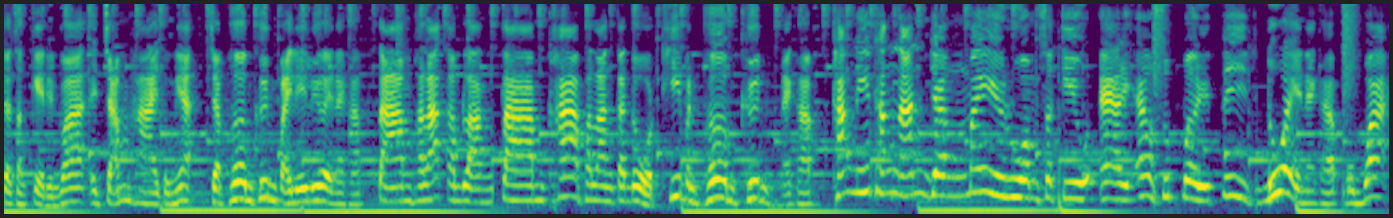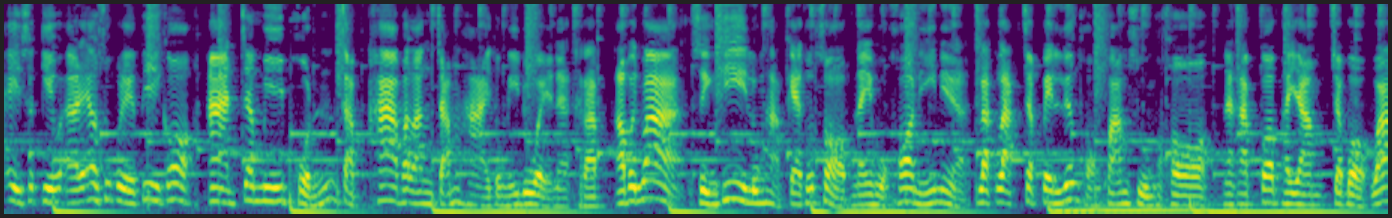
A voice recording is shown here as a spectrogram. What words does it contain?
จะสังเกตเห็นว่าไอ้จัม p ไฮตรงเนี้ยจะเพิ่มขึ้นไปเรื่อยๆนะครับ ตามพละกำลังตามค่าพลังกระโดดที่มันเพิ่มขึ้นนะครับ ทั้งนี้ทั้งนั้นยังไม่รวมสกิล aerial superiority ด้วยนะครับ ผมว่าไอ้สกิล aerial superiority ก็อาจจะมีผลกับค่าพลังจัม p ไฮตรงนี้ด้วยนะครับ เอาเป็นว่าสิ่งที่ลุงหับแกทดสอบในหัวข้อนี้เนี่ยหลักๆ จะเป็นเรื่องของความสูงของคอนะครับก็พยายามจะบอกว่า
